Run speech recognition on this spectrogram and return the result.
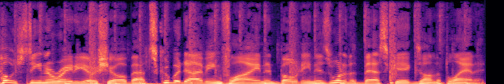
Hosting a radio show about scuba diving, flying, and boating is one of the best gigs on the planet.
